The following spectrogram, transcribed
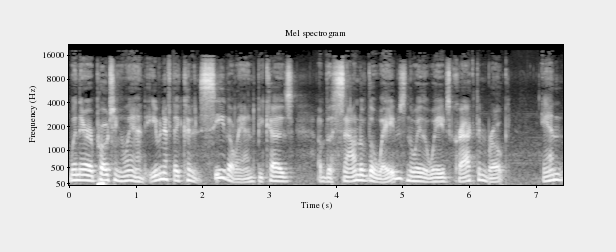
when they were approaching land, even if they couldn't see the land because of the sound of the waves and the way the waves cracked and broke, and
